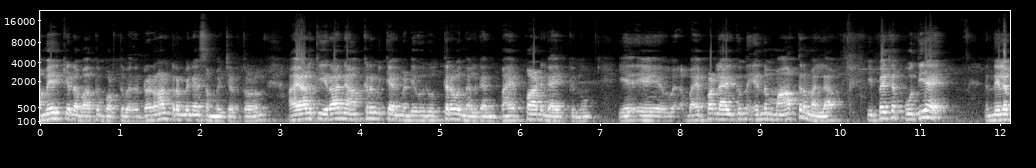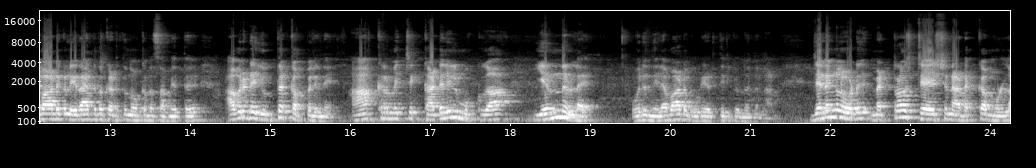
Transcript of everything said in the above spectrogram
അമേരിക്കയുടെ ഭാഗത്ത് പുറത്തു വരുന്നത്. ഡൊണാൾഡ് ട്രംപിനെ സംബന്ധിച്ചിടത്തോളം അയാൾക്ക് ഇറാനെ ആക്രമിക്കാൻ വേണ്ടി ഒരു ഉത്തരവ് നൽകാൻ ഭയപ്പാടിലായിരിക്കുന്നു. ഭയപ്പാടിലായിരിക്കുന്നു എന്ന് മാത്രമല്ല ഇപ്പോഴത്തെ പുതിയ നിലപാടുകൾ ഇറാന്റെതൊക്കെ എടുത്തു നോക്കുന്ന സമയത്ത് അവരുടെ യുദ്ധക്കപ്പലിനെ ആക്രമിച്ച് കടലിൽ മുക്കുക എന്നുള്ള ഒരു നിലപാട് കൂടി എടുത്തിരിക്കുന്നു എന്നുള്ളതാണ്. ജനങ്ങളോട് മെട്രോ സ്റ്റേഷൻ അടക്കമുള്ള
